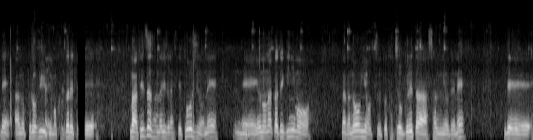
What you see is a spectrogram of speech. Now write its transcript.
ね、あの、プロフィールにも書かれてて、まあ、哲也さんだけじゃなくて、当時のね、うんえー世の中的にも、なんか農業をすると立ち遅れた産業でね、で、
